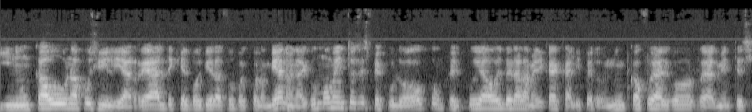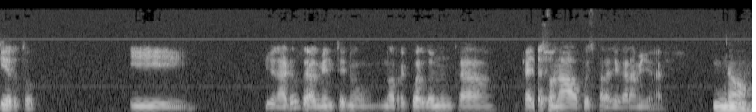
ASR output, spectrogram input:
y nunca hubo una posibilidad real de que él volviera al fútbol colombiano. En algún momento se especuló con que él pudiera volver a la América de Cali, pero nunca fue algo realmente cierto. Y Millonarios realmente no, no recuerdo nunca que haya sonado pues para llegar a Millonarios. No,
